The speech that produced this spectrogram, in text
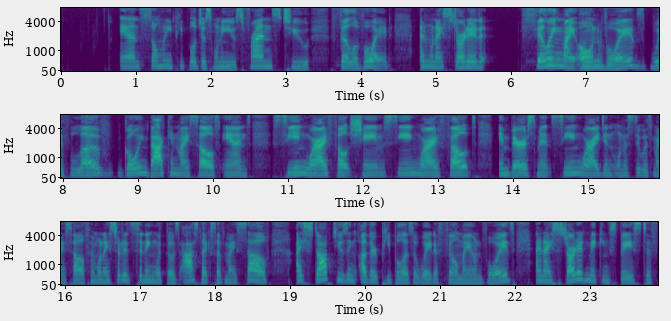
And so many people just want to use friends to fill a void. And when I started filling my own voids with love, going back in myself and seeing where I felt shame, seeing where I felt embarrassment, seeing where I didn't want to sit with myself. And when I started sitting with those aspects of myself, I stopped using other people as a way to fill my own voids and I started making space to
